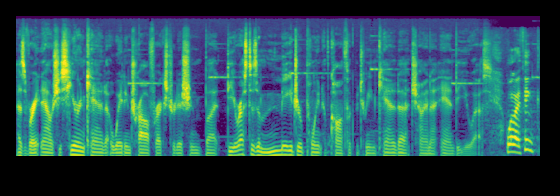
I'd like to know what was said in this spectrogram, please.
As of right now, she's here in Canada awaiting trial for extradition, but the arrest is a major point of conflict between Canada, China, and the U.S. Well, I think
